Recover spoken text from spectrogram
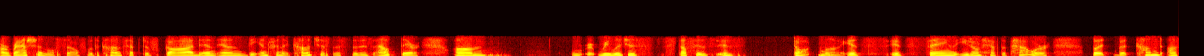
our rational self with the concept of God and and the infinite consciousness that is out there. Um, r- religious stuff is is dogma. It's it's saying that you don't have the power, but but come to us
